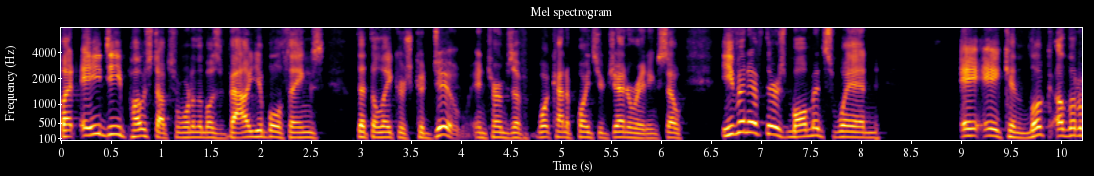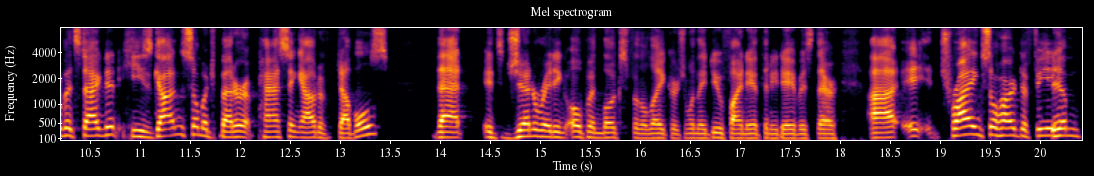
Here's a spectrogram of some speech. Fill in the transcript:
But AD post ups were one of the most valuable things that the Lakers could do in terms of what kind of points you're generating. So even if there's moments when AA can look a little bit stagnant, he's gotten so much better at passing out of doubles that it's generating open looks for the Lakers when they do find Anthony Davis there. Uh, it, trying so hard to feed him,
